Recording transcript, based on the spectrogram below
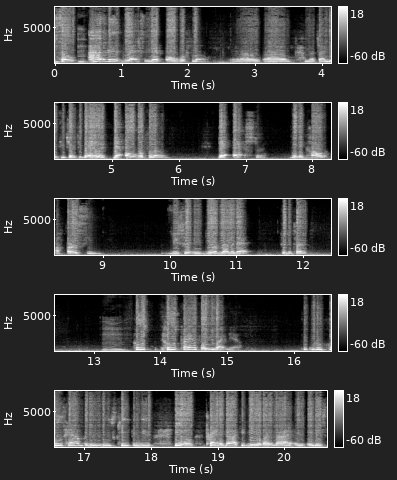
So out of that blessing, that overflow, and I don't. Um, I'm not trying to get too churchy, but anyway, that overflow, that extra, what they call a first seed, you shouldn't give none of that to the church. Mm. Who's who's praying for you right now? Who, who's helping you? Who's keeping you? You know, praying to God keep you in your right mind in, in this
